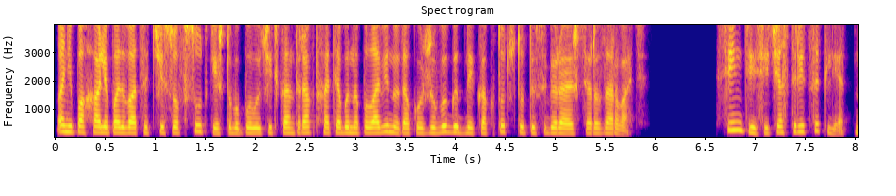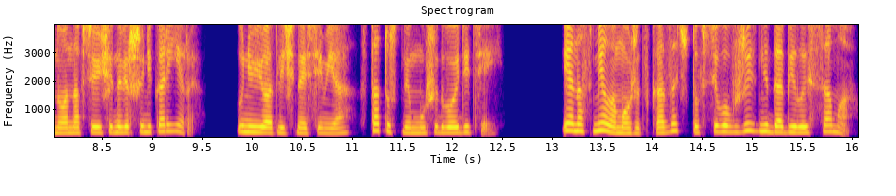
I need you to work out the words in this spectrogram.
Они пахали по 20 часов в сутки, чтобы получить контракт хотя бы наполовину такой же выгодный, как тот, что ты собираешься разорвать. Синтии сейчас 30 лет, но она все еще на вершине карьеры. У нее отличная семья, статусный муж и двое детей. И она смело может сказать, что всего в жизни добилась сама,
